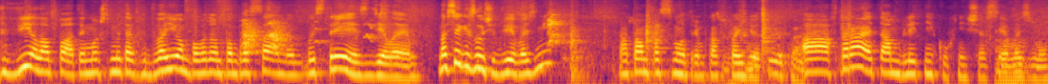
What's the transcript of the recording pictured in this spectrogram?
две лопаты, может мы так вдвоем, потом побросаем и быстрее сделаем. На всякий случай две возьми, а там посмотрим, как пойдет. А вторая там в летней кухне сейчас я возьму.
